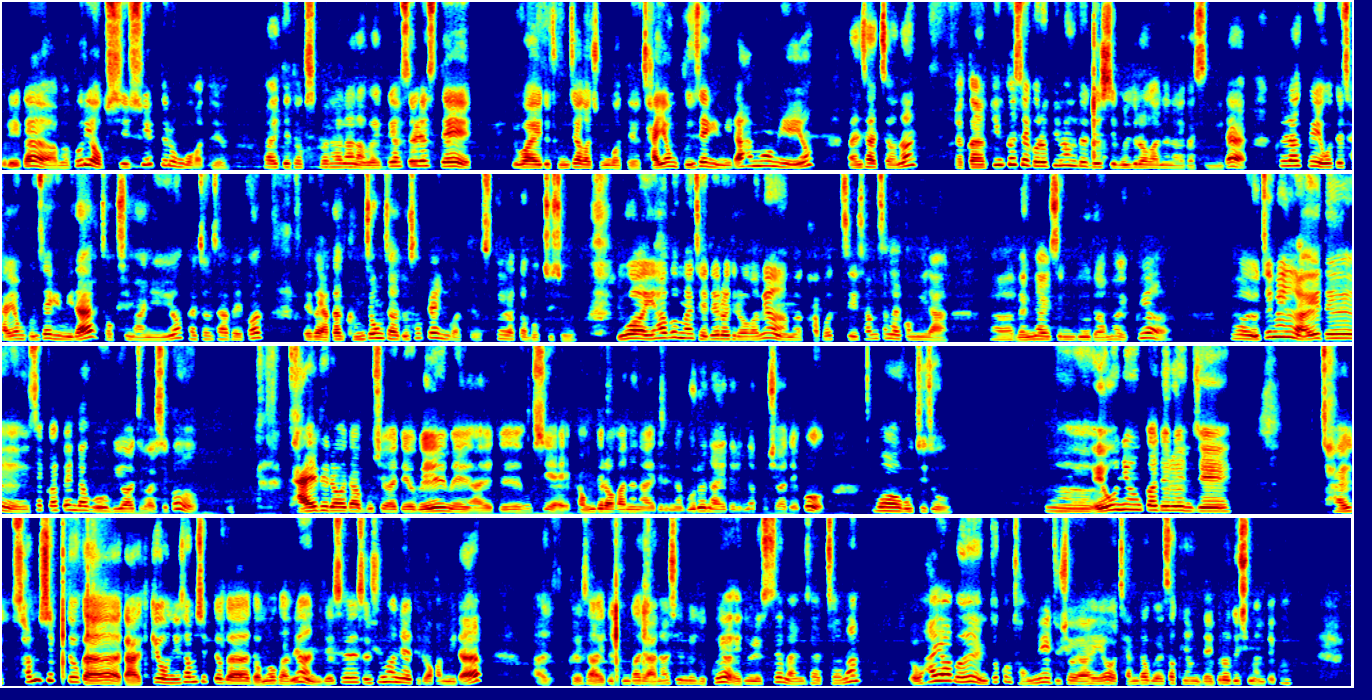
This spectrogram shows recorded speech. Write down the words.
뿌리가 아마 뿌리 없이 수입 들어온 것 같아요. 화이트 덕스판 하나 남아있고요. 셀레스테 요 아이도 종자가 좋은 것 같아요. 자연 군생입니다. 한 몸이에요. 14,000원. 약간 핑크색으로 피망 들듯이 물 들어가는 아이 같습니다. 클락비 이것도 자연 군생입니다. 적심 아니에요. 8,400원. 얘가 약간 금종자도 섞여 있는 것 같아요. 스텔라타 멋지죠. 요 아이 화분만 제대로 들어가면 아마 값어치 상승할 겁니다. 아, 맥날즘도 남아 있고요. 어, 요즘에는 아이들 색깔 뺀다고 미워하지 마시고 잘 들여다 보셔야 돼요. 매일매일 아이들 혹시 병 들어가는 아이들 있나 물은 아이들 있나 보셔야 되고 와 멋지죠. 음, 에오니움가들은 이제 잘 30도가 낮 기온이 30도가 넘어가면 이제 슬슬 휴먼에 들어갑니다. 아, 그래서 아이들 분갈이 안 하시는 게 좋고요. 에듀리스 14,000원. 하엽은 조금 정리해 주셔야 해요. 잔다고 해서 그냥 내버려 두시면 안 되고.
